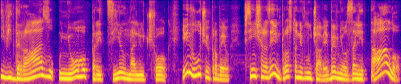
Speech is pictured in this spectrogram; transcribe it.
і відразу у нього приціл на лючок. І він влучив і пробив. Всі інші рази він просто не влучав. Якби в нього залітало,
